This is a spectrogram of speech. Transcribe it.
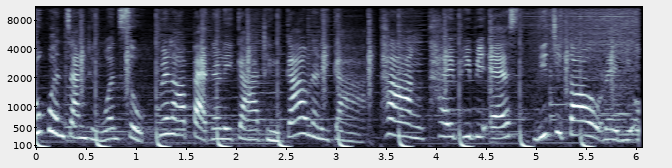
ทุกวันจันทร์ถึงวันศุกร์เวลา 8นาฬิกาถึง 9นาฬิกาทางไทย PBS ดิจิตอล Radio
